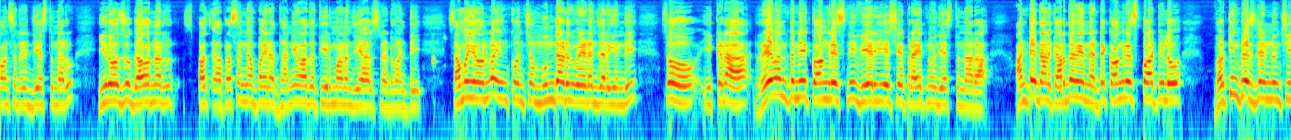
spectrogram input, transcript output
కాన్సన్ట్రేట్ చేస్తున్నారు. ఈరోజు గవర్నర్ ప్రసంగం పైన ధన్యవాద తీర్మానం చేయాల్సినటువంటి సమయంలో ఇంకొంచెం ముందడుగు వేయడం జరిగింది. సో ఇక్కడ రేవంత్ని కాంగ్రెస్ని వేరు చేసే ప్రయత్నం చేస్తున్నారా? అంటే దానికి అర్థం ఏంటంటే కాంగ్రెస్ పార్టీలో వర్కింగ్ ప్రెసిడెంట్ నుంచి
